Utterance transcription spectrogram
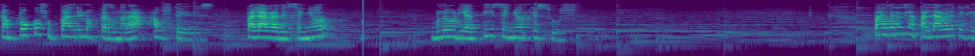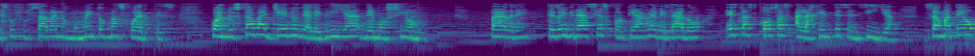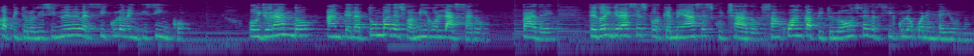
tampoco su Padre los perdonará a ustedes. Palabra del Señor. Gloria a ti, Señor Jesús. Padre es la palabra que Jesús usaba en los momentos más fuertes, cuando estaba lleno de alegría, de emoción. Padre, te doy gracias porque has revelado estas cosas a la gente sencilla. San Mateo capítulo 19 versículo 25. O llorando ante la tumba de su amigo Lázaro. Padre, te doy gracias porque me has escuchado. San Juan capítulo 11 versículo 41.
